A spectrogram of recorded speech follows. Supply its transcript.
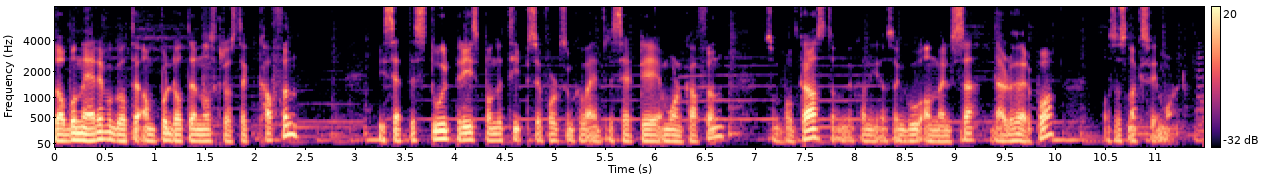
Du abonnerer ved å gå til ampol.no kaffen vi setter stor pris på om du tipser folk som kan være interessert i Morgenkaffen som podkast, om du kan gi oss en god anmeldelse der du hører på, og så snakkes vi i morgen.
